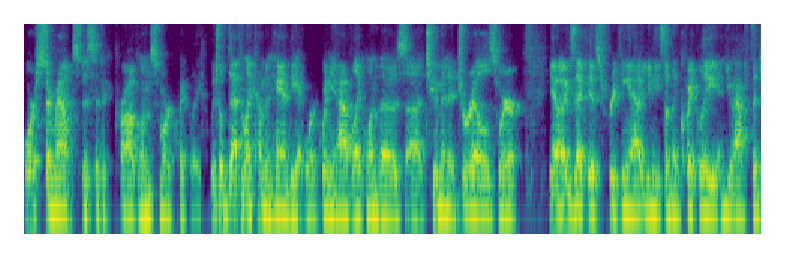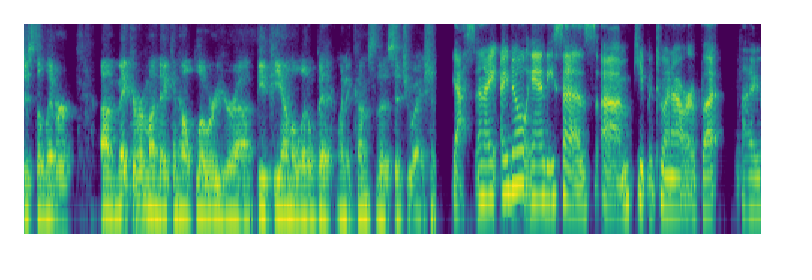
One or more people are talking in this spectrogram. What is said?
or surmount specific problems more quickly, which will definitely come in handy at work when you have like one of those uh, two minute drills where, you know, executives freaking out, you need something quickly and you have to just deliver. Um, Makeover Monday can help lower your uh, BPM a little bit when it comes to those situations. Yes. And I, I know Andy says um, keep it to an hour, but I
